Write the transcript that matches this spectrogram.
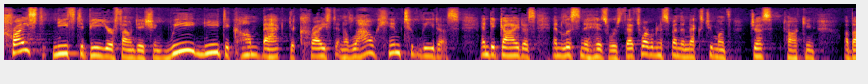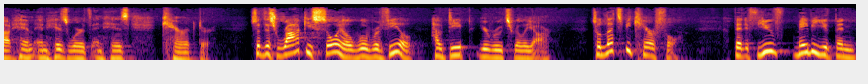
Christ needs to be your foundation. We need to come back to Christ and allow Him to lead us and to guide us and listen to His words. That's why we're going to spend the next two months just talking about Him and His words and His character. So, this rocky soil will reveal how deep your roots really are. So let's be careful that if you've maybe you've been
